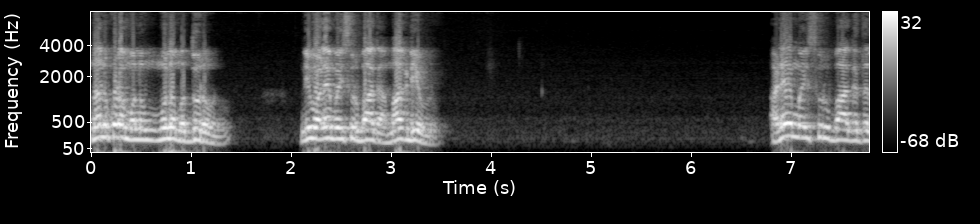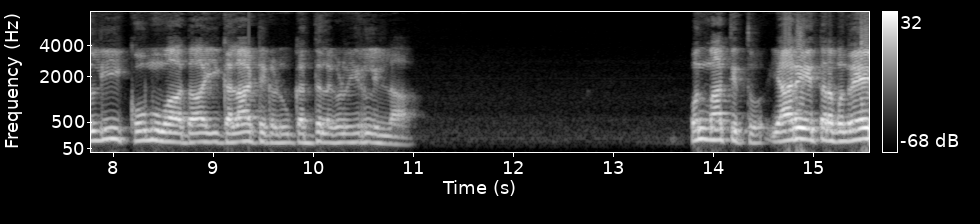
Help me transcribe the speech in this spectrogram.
ನಾನು ಕೂಡ ಮೂಲ ಮೂಲ ಮದ್ದೂರವನು. ನೀವು ಹಳೆ ಮೈಸೂರು ಭಾಗ, ಮಾಗಡಿಯವರು. ಹಳೆ ಮೈಸೂರು ಭಾಗದಲ್ಲಿ ಕೋಮುವಾದ, ಈ ಗಲಾಟೆಗಳು, ಗದ್ದಲಗಳು ಇರಲಿಲ್ಲ. ಒಂದ್ ಮಾತಿತ್ತು, ಯಾರೇ ಈ ತರ ಬಂದ್ರೆ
